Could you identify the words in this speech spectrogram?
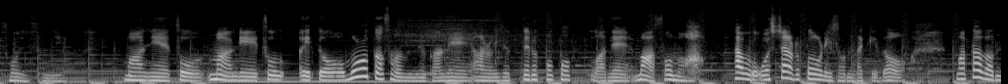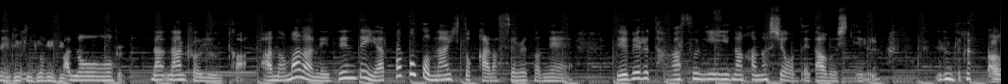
そうですね。まあね、そう、まあね、そう、えっ、と、諸田さんがね、あの、言ってることはね、まあ、その、多分おっしゃる通りなんだけど、まあ、ただね、あの、な、なんというか、あの、まだね、全然やったことない人からするとね、レベル高すぎな話をね、多分してる。あ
